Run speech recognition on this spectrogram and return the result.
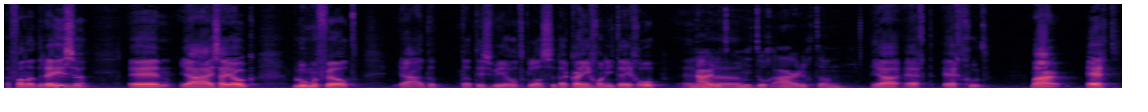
van het racen. En ja, hij zei ook, Bloemenveld... Ja, dat, dat is wereldklasse. Daar kan je Mm. gewoon niet tegenop. En, nou, dat ehm, vond hij toch aardig dan. ja, echt, echt goed. Maar echt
